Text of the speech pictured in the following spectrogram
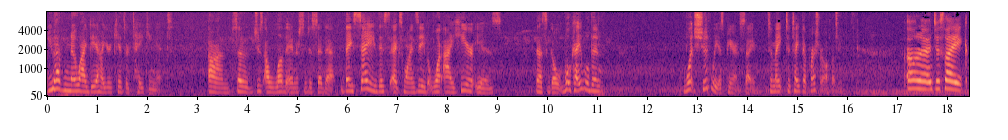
you have no idea how your kids are taking it. Um, so just I love that Anderson just said that. They say this X, Y, and Z, but what I hear is that's gold. Okay, well then, what should we as parents say to make to take that pressure off of you? I don't know, just like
